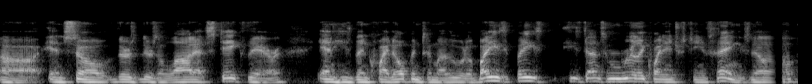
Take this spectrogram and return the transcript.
Uh, and so there's there's a lot at stake there and he's been quite open to maduro but he's but he's he's done some really quite interesting things. You know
